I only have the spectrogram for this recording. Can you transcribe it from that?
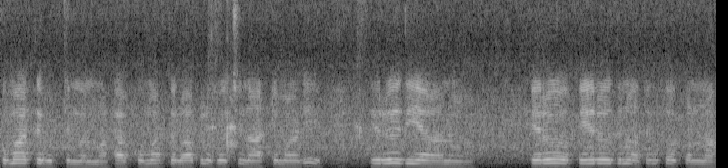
కుమార్తె పుట్టిందనమాట ఆ కుమార్తె లోపలికి వచ్చి నాట్యమాడి హెరోదియాను హెరో హేరోదును అతనితో కొన్న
